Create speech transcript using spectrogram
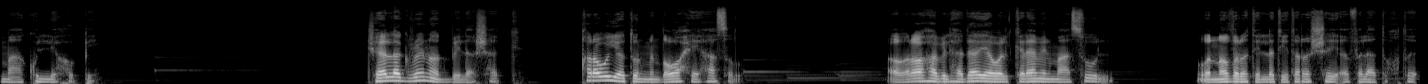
مع كل حبي شيلا جرينود بلا شك قروية من ضواحي هل. أغراها بالهدايا والكلام المعسول. والنظرة التي ترى الشيء فلا تخطئ.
